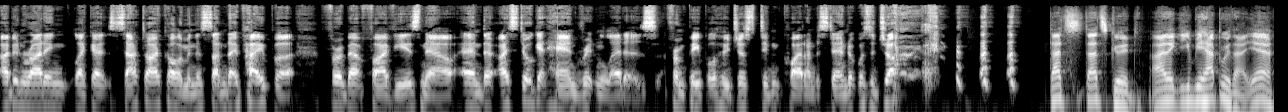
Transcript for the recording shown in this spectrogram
I've been writing like a satire column in the Sunday paper for about five years now. And I still get handwritten letters from people who just didn't quite understand it was a joke. That's that's good. I think you can be happy with that. Yeah,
